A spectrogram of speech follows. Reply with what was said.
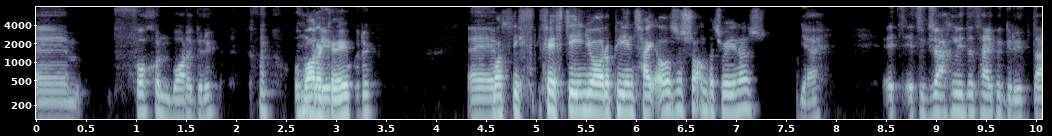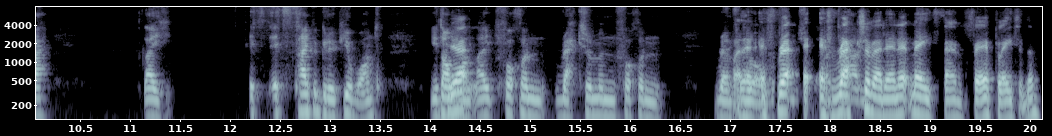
Um, fucking what a group! what a group! group. Um, What's the 15 European titles or something between us? Yeah, it's it's exactly the type of group that, like, it's it's the type of group you want. You don't yeah. want like fucking Wrexham and fucking Renfrew. If Re- if Wrexham are in it, mate, then fair play to them.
